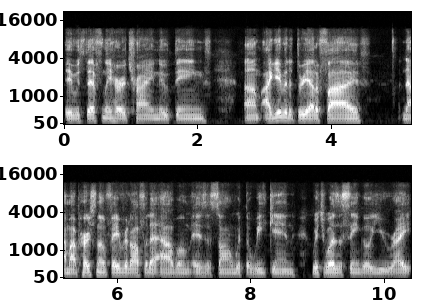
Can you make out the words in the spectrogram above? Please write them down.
it was definitely her trying new things. Um, I give it a three out of five. Now, my personal favorite off of the album is a song with The Weeknd, which was a single, You Right.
